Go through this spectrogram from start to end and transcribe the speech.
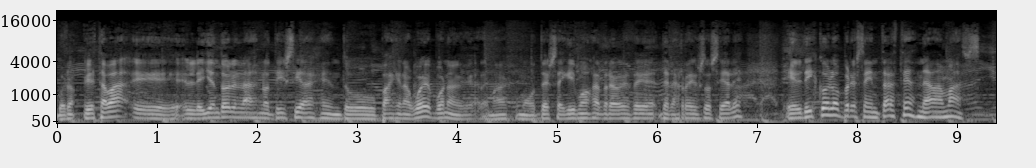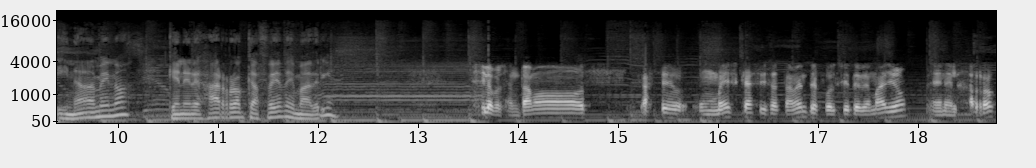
Bueno, yo estaba eh, leyendo en las noticias en tu página web, bueno, además como te seguimos a través de, de las redes sociales, el disco lo presentaste nada más y nada menos que en el Hard Rock Café de Madrid. Sí, lo presentamos hace un mes casi exactamente, fue el 7 de mayo en el Hard Rock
